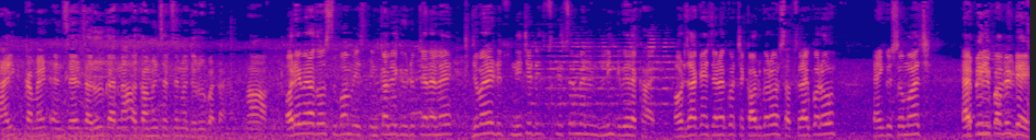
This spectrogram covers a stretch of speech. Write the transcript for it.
लाइक कमेंट एंड शेयर ज़रूर करना और कमेंट सेक्शन में ज़रूर बताना। हाँ और ये मेरा दोस्त शुभम इस इनका भी एक यूट्यूब चैनल है जो मैंने नीचे डिस्क्रिप्शन में लिंक दे रखा है। और जाके चैनल को चेकआउट करो सब्सक्राइब करो। Thank you so much happy republic day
